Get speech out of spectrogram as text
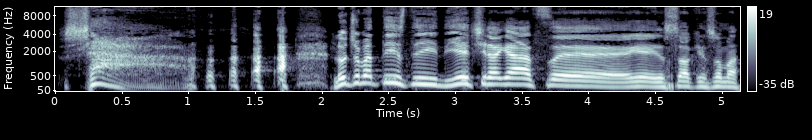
Sa! Lucio Battisti, 10 ragazze, so che insomma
